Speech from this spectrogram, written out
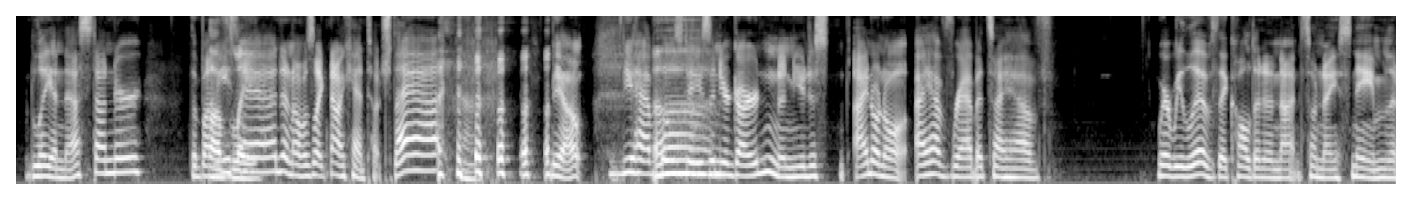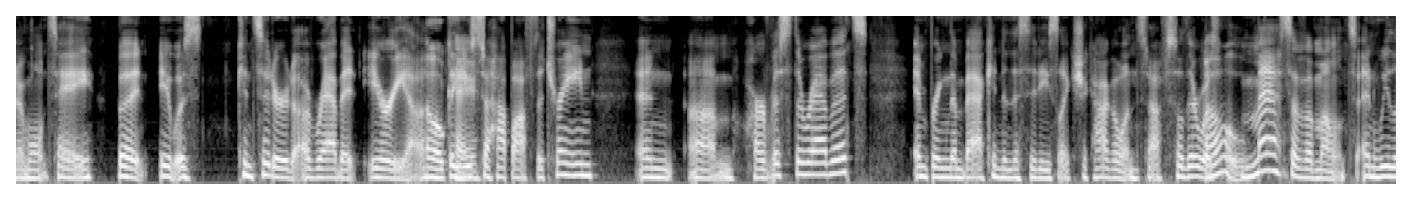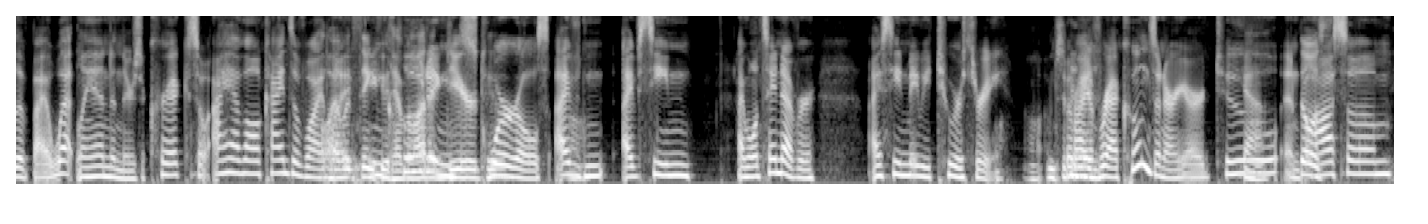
lay a nest under. The bunnies Lovely. had, and I was like, "No, I can't touch that." yeah, you have those days in your garden, and you just, I don't know. I have rabbits. I have where we live, they called it a not so nice name that I won't say, but it was considered a rabbit area. Okay. They used to hop off the train and um, harvest the rabbits and bring them back into the cities like Chicago and stuff. So there was Oh. massive amounts, and we live by a wetland and there's a creek, so I have all kinds of wildlife. I would think you'd have a lot of including deer, too. squirrels. I've n I've seen, I won't say never, I've seen maybe two or three. Oh, I'm But we have raccoons in our yard too, Yeah. and Those- possum.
